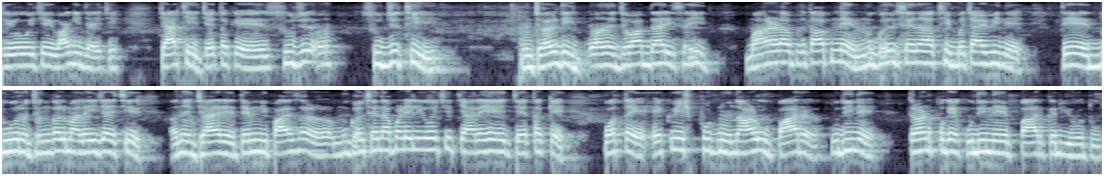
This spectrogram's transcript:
જે હોય છે એ વાગી જાય છે. ત્યારથી ચેતકે સુજ સૂઝથી જલ્દી અને જવાબદારી સહિત મહારાણા પ્રતાપને મુઘલ સેનાથી બચાવીને તે દૂર જંગલમાં લઈ જાય છે અને જ્યારે તેમની પાછળ મુઘલ સેના પડેલી હોય છે, ત્યારે ચેતકે પોતે એકવીસ ફૂટનું નાળું પાર કૂદીને, ત્રણ પગે કૂદીને પાર કર્યું હતું.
